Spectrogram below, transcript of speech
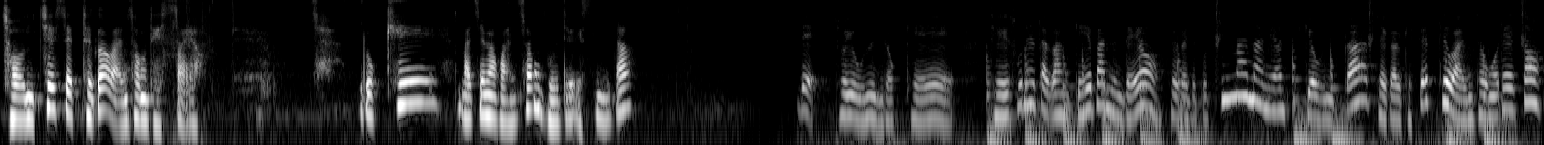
전체 세트가 완성됐어요. 자, 이렇게 마지막 완성 보여드리겠습니다. 네, 저희 오늘 이렇게 제 손에다가 함께 해봤는데요. 저희가 이제 또 팀만 하면 지겨우니까 제가 이렇게 세트 완성을 해서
